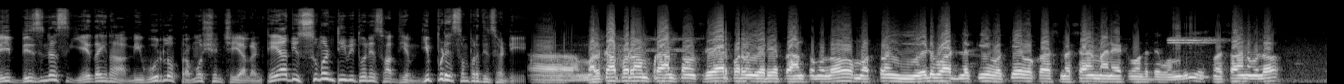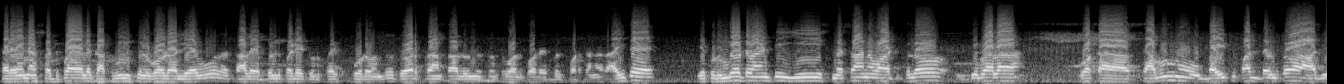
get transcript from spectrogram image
మీ బిజినెస్ ఏదైనా మీ ఊర్లో ప్రమోషన్ చేయాలంటే అది సుమన్ టీవీతోనే సాధ్యం. ఇప్పుడే సంప్రదించండి. మల్కాపురం ప్రాంతం శ్రీయార్పురం ఏరియా ప్రాంతంలో మొత్తం ఈ ఏడు వార్డులకి ఒకే ఒక శ్మశానం అనేటువంటిది ఉంది. ఈ శ్మశానంలో సరైన సదుపాయాలు గత కూడా లేవు. చాలా ఇబ్బంది పడేటువంటి పరిస్థితి కూడా ఉంది. దూర ప్రాంతాలు ఉన్నటువంటి వాళ్ళు కూడా ఇబ్బంది పడుతున్నారు. అయితే ఇక్కడ ఉండేటువంటి ఈ శ్మశాన వాటికలో ఇటీవల ఒక శవము బయట పడడంతో అది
